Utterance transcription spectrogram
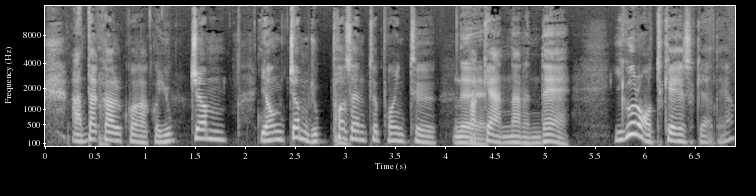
안타까울 것 같고 6.0.6% 포인트 네. 밖에 안 나는데 이걸 어떻게 해석해야 돼요?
